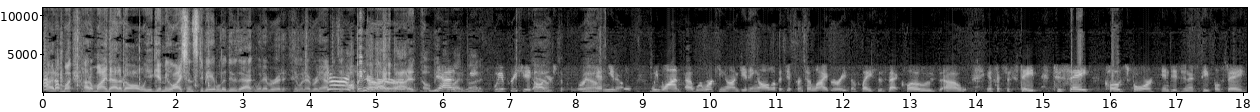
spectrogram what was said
I don't mind. I don't mind that at all. Will you give me license to be able to do that whenever it whenever it happens? Sure, I'll be sure. polite about it. I'll be yes, polite about we, it. We appreciate yeah. all your support, yeah. and you know we want. Uh, we're working on getting all of the different the libraries and places that close, uh, if it's a state, to say closed for Indigenous Peoples Day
